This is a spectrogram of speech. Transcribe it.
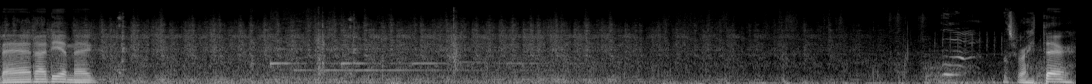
Bad idea, Meg. It's right there.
